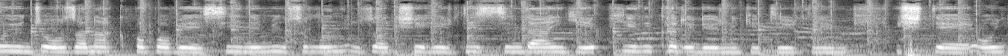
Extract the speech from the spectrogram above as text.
oyuncu Ozan Akbaba ve Sinem Ünsal'ın Uzak Şehir dizisinden yepyeni karelerini getirdim. İşte oy-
